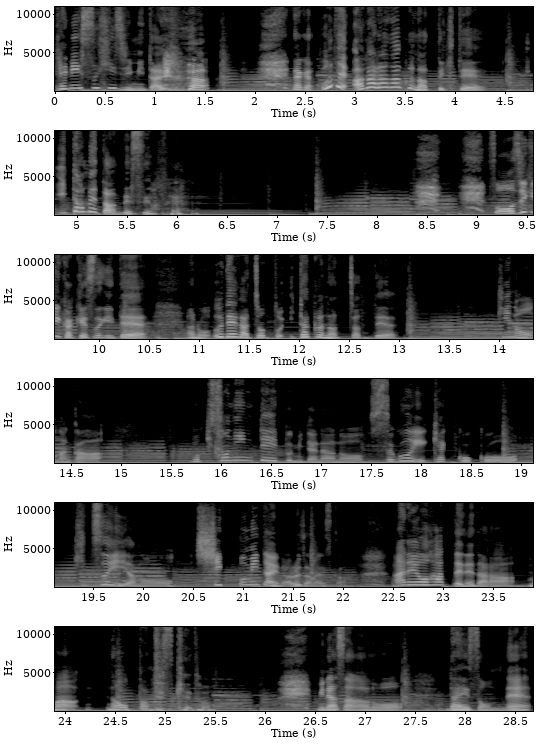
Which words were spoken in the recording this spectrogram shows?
テニス肘みたいな なんか腕上がらなくなってきて痛めたんですよね。掃除機かけすぎてあの腕がちょっと痛くなっちゃって昨日なんかロキソニンテープみたいなあのすごい結構こうきついあの湿布みたいのあるじゃないですか。あれを貼って寝たらまあ治ったんですけど。皆さんあのダイソンね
